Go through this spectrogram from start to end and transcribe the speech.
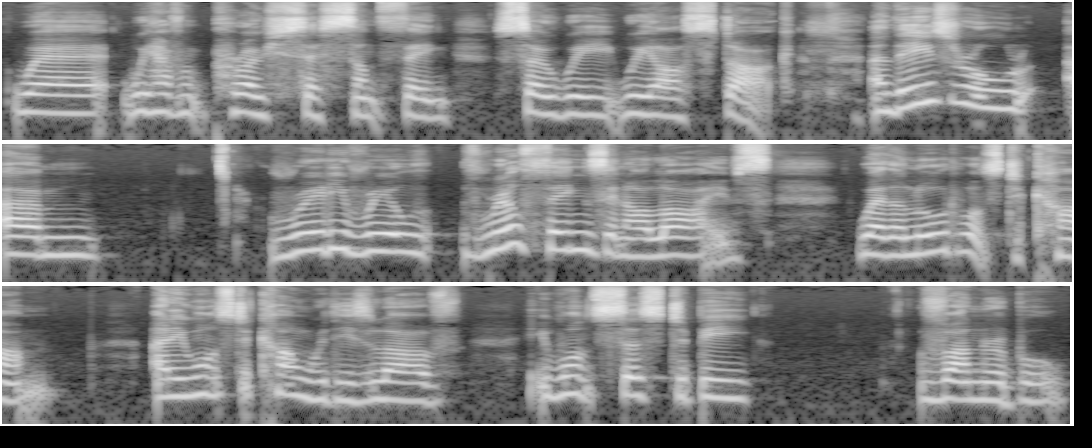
where we haven't processed something, so we we are stuck. And these are all um, really real real things in our lives where the Lord wants to come, and He wants to come with His love. He wants us to be vulnerable.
